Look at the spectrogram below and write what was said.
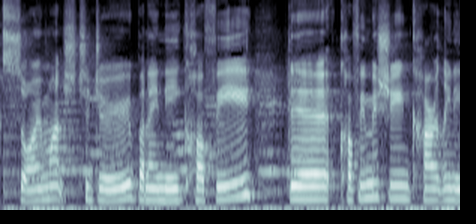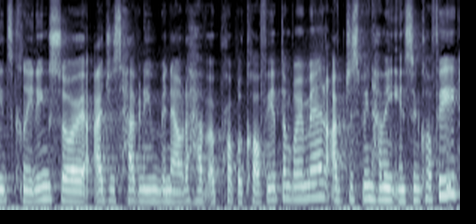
So much to do, but I need coffee. The coffee machine currently needs cleaning, so I just haven't even been able to have a proper coffee at the moment. I've just been having instant coffee,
